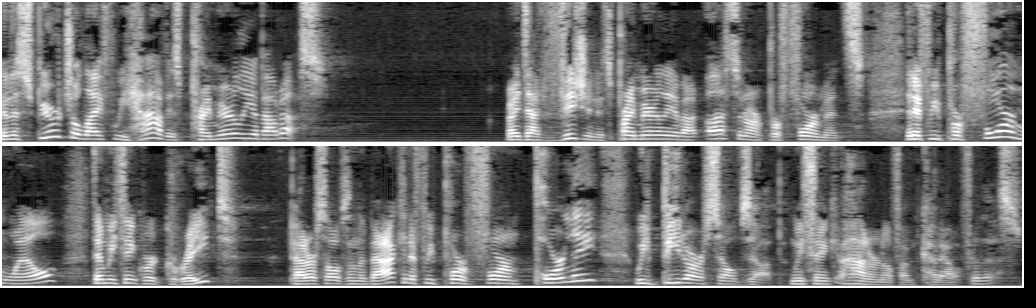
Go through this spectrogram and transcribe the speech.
And the spiritual life we have is primarily about us. Right? That vision is primarily about us and our performance. And if we perform well, then we think we're great, pat ourselves on the back. And if we perform poorly, we beat ourselves up. And we think, I don't know if I'm cut out for this.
